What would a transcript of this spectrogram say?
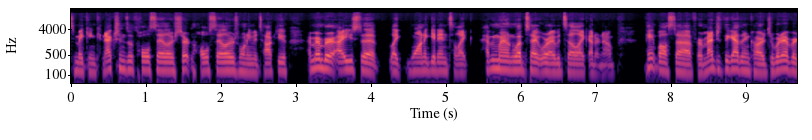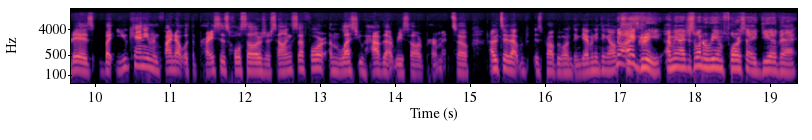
to making connections with wholesalers. Certain wholesalers won't even talk to you. I remember I used to like want to get into like having my own website where I would sell like I don't know paintball stuff or Magic the Gathering cards or whatever it is, but you can't even find out what the prices wholesalers are selling stuff for unless you have that reseller permit. So I would say that is probably one thing. Do you have anything else? No, I agree. I mean, I just want to reinforce the idea that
